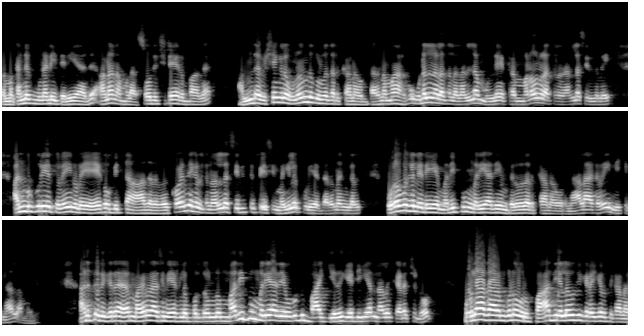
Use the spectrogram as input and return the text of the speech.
நம்ம கண்ணுக்கு முன்னாடி தெரியாது. ஆனால் நம்மளை சோதிச்சுட்டே இருப்பாங்க. அந்த விஷயங்களை உணர்ந்து கொள்வதற்கான ஒரு தருணமாக இருக்கும். உடல் நலத்துல நல்ல முன்னேற்றம் மனோநலத்துல நல்ல சிந்தனை அன்புக்குரிய துணையினுடைய ஏகோபித்த ஆதரவு குழந்தைகள்கிட்ட நல்ல சிரித்து பேசி மகிழக்கூடிய தருணங்கள் உறவுகளிடையே மதிப்பும் மரியாதையும் பெறுவதற்கான ஒரு நாளாகவே இன்னைக்கு நாள் அமையும். அடுத்து இருக்கிற மகர ராசி நேர்களை பொறுத்தவரையிலும் மதிப்பு மரியாதையை விட்டு பாக்கி எது கேட்டீங்கன்னாலும் கிடைச்சிடும். பொருளாதாரம் கூட ஒரு பாதி அளவுக்கு கிடைக்கிறதுக்கான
